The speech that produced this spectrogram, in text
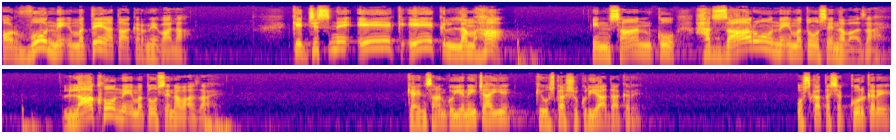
اور وہ نعمتیں عطا کرنے والا کہ جس نے ایک ایک لمحہ انسان کو ہزاروں نعمتوں سے نوازا ہے، لاکھوں نعمتوں سے نوازا ہے۔ کیا انسان کو یہ نہیں چاہیے کہ اس کا شکریہ ادا کرے، اس کا تشکر کرے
